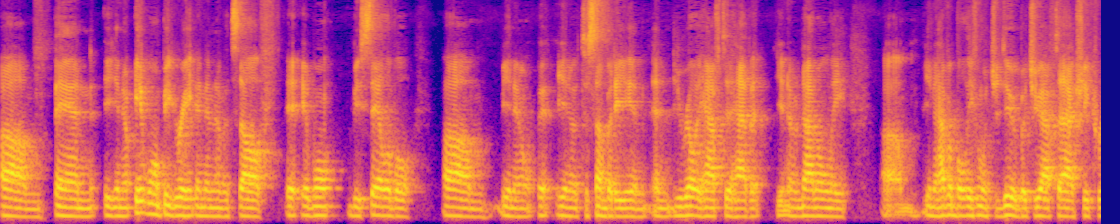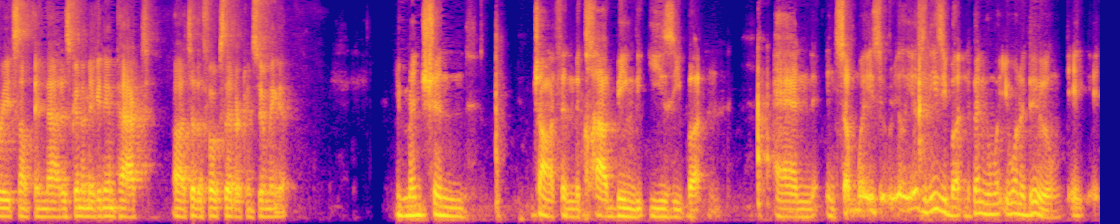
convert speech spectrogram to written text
um, then you know it won't be great in and of itself. It, it won't be saleable um, you know you know to somebody and and you really have to have it you know not only um, you know have a belief in what you do but you have to actually create something that is going to make an impact uh, to the folks that are consuming it you mentioned Jonathan, the cloud being the easy button. And in some ways, it really is an easy button, depending on what you want to do. It, it,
